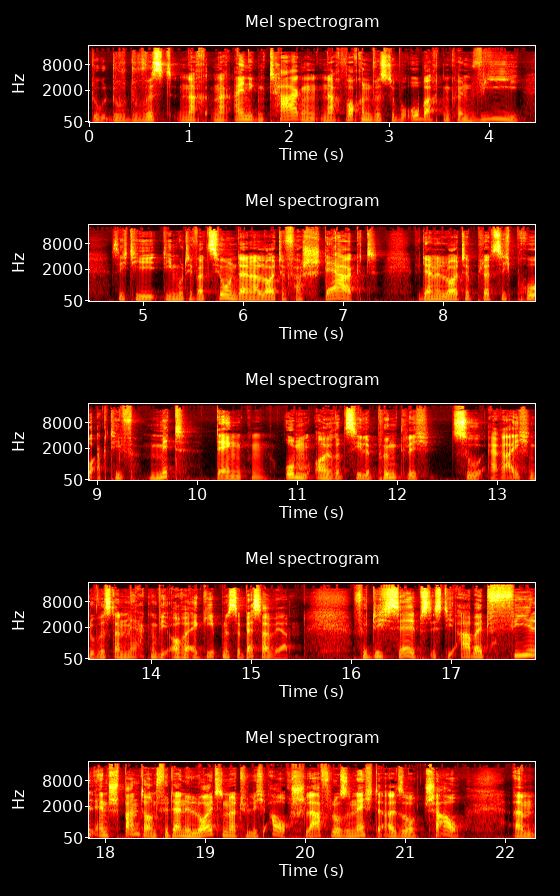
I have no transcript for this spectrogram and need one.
Du, du, du wirst nach, nach einigen Tagen, nach Wochen wirst du beobachten können, wie sich die, die Motivation deiner Leute verstärkt, wie deine Leute plötzlich proaktiv mitdenken, um eure Ziele pünktlich zu erreichen. Du wirst dann merken, wie eure Ergebnisse besser werden. Für dich selbst ist die Arbeit viel entspannter und für deine Leute natürlich auch. Schlaflose Nächte, also ciao. Ähm,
